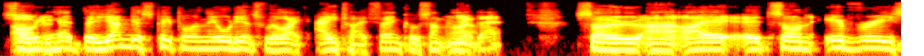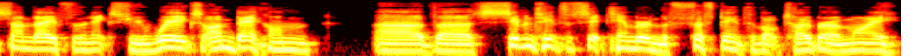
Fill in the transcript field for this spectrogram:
So Oh, we had the youngest people in the audience We were like eight, I think, or something like that. So uh, I it's on every Sunday for the next few weeks. I'm back on uh, the 17th of September and the 15th of October are my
